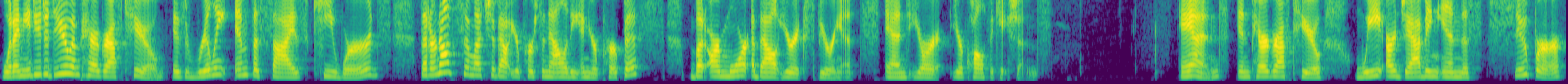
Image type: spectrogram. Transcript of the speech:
What I need you to do in paragraph two is really emphasize keywords that are not so much about your personality and your purpose, but are more about your experience and your, your qualifications. And in paragraph two, we are jabbing in this super,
